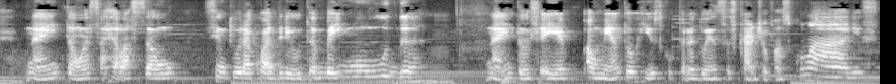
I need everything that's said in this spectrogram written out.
Uhum. Né? Então essa relação cintura-quadril também muda. Uhum. Né? Então, isso aí aumenta o risco para doenças cardiovasculares.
